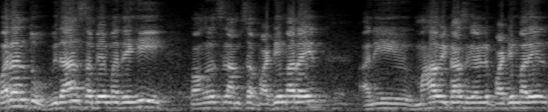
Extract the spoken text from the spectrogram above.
परंतु विधानसभेमध्येही काँग्रेसला आमचा पाठिंबा राहील आणि महाविकास आघाडीला पाठिंबा राहील.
